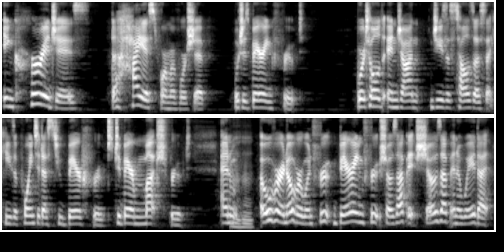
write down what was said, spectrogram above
encourages the highest form of worship, which is bearing fruit. We're told in John, Jesus tells us that he's appointed us to bear fruit, to bear much fruit. And mm-hmm. over and over, when fruit, bearing fruit shows up, it shows up in a way that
